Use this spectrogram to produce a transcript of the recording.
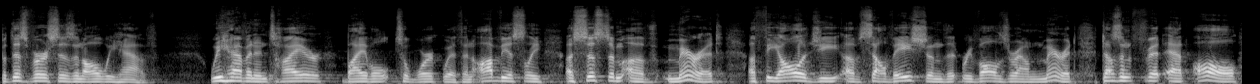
But this verse isn't all we have we have an entire Bible to work with. And obviously, a system of merit, a theology of salvation that revolves around merit, doesn't fit at all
